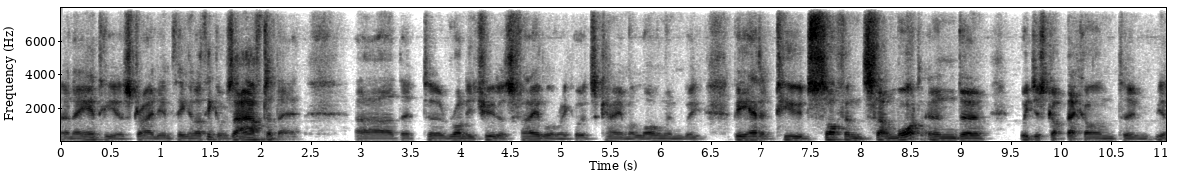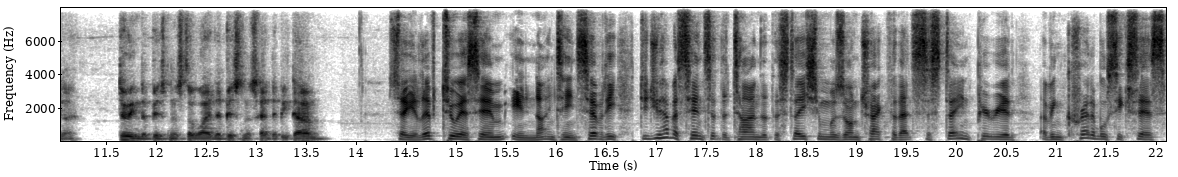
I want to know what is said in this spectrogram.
an anti-Australian thing, and I think it was after that uh, that uh, Ronnie Tudor's Fable records came along, and we the attitude softened somewhat, and uh, we just got back on to you know doing the business the way the business had to be done. So you left 2SM in 1970. Did you have a sense at the time that the station was on track for that sustained period of incredible success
